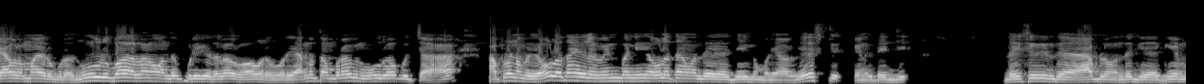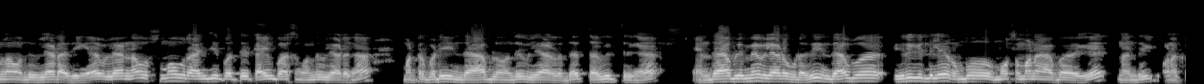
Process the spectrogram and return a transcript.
கேவலமாக இருக்கக்கூடாது. நூறுரூபாயெல்லாம் வந்து பிடிக்கிறதெல்லாம் ஓவர் ஒரு இரநூத்தம்பது ரூபாய்க்கு நூறுரூவா பிடிச்சா அப்புறம் நம்ம எவ்வளோ தான் இதில் வின் பண்ணி எவ்வளோ தான் வந்து ஜெயிக்க முடியும். வேஸ்ட்டு எனக்கு தெரிஞ்சு. தயவுசெய்து இந்த ஆப்பில் வந்து கே கேம்லாம் வந்து விளையாடாதீங்க. விளையாடினா சும்மா ஒரு அஞ்சு பத்து டைம் பாஸுங்க வந்து விளையாடுங்க. மற்றபடி இந்த ஆப்பில் வந்து விளையாடுறத தவிர்த்துருங்க. எந்த ஆப்லையுமே விளையாடக்கூடாது இந்த ஆப் இருக்கிறதுலே ரொம்ப மோசமான ஆப்பாக இருக்குது நன்றி வணக்கம்.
